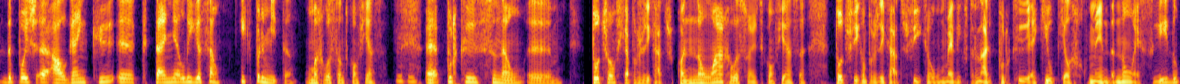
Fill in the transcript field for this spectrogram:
depois, alguém que, que tenha ligação e que permita uma relação de confiança. Uhum. porque senão todos vão ficar prejudicados. Quando não há relações de confiança, todos ficam prejudicados. Fica o médico veterinário porque aquilo que ele recomenda não é seguido,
